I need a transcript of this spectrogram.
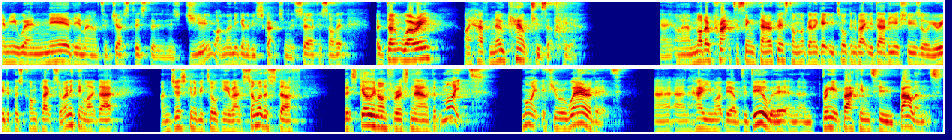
anywhere near the amount of justice that it is due. I'm only going to be scratching the surface of it. But don't worry, I have no couches up here. Okay? I am not a practicing therapist. I'm not going to get you talking about your daddy issues or your Oedipus complex or anything like that. I'm just going to be talking about some of the stuff that's going on for us now that might, might, if you're aware of it, uh, and how you might be able to deal with it and, and bring it back into balance,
